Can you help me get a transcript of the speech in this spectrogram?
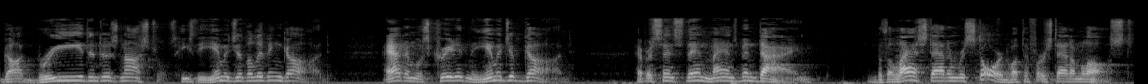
God breathed into his nostrils. He's the image of the living God. Adam was created in the image of God. Ever since then, man's been dying. But the last Adam restored what the first Adam lost.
